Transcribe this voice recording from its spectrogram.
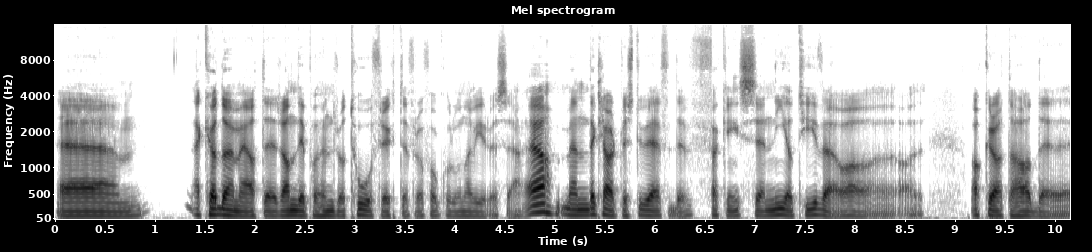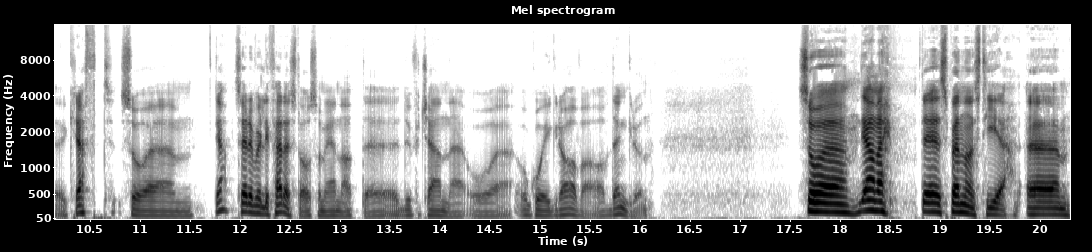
Jeg kødda med at Randi på 102 frykter for å få koronaviruset. Ja, men det er klart, hvis du er fuckings 29 og akkurat har hatt eh, kreft, så, ehm, ja, så er det vel de færreste som mener at eh, du fortjener å, å, gå i grava av den grunn. Så eh, ja, nei, det er spennende tider. Ehm,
